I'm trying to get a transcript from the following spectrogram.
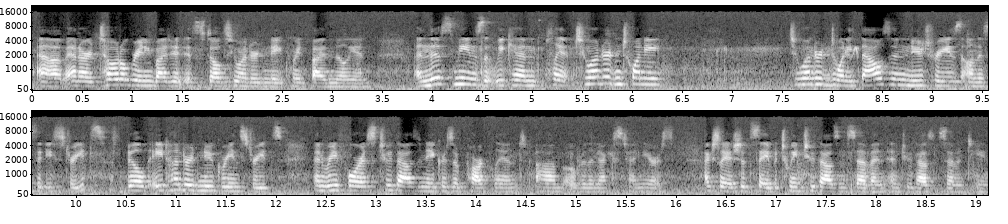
um, and our total greening budget is still 208.5 million. And this means that we can plant 220 220,000 new trees on the city streets, build 800 new green streets, and reforest 2,000 acres of parkland um, over the next 10 years. Actually, I should say between 2007 and 2017.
